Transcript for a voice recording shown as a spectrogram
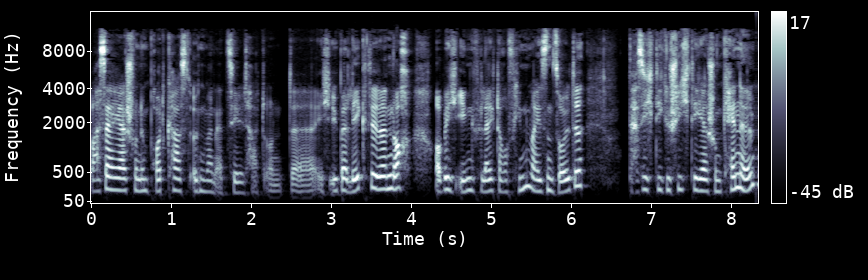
was er ja schon im Podcast irgendwann erzählt hat. Und äh, ich überlegte dann noch, ob ich ihn vielleicht darauf hinweisen sollte, dass ich die Geschichte ja schon kenne.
